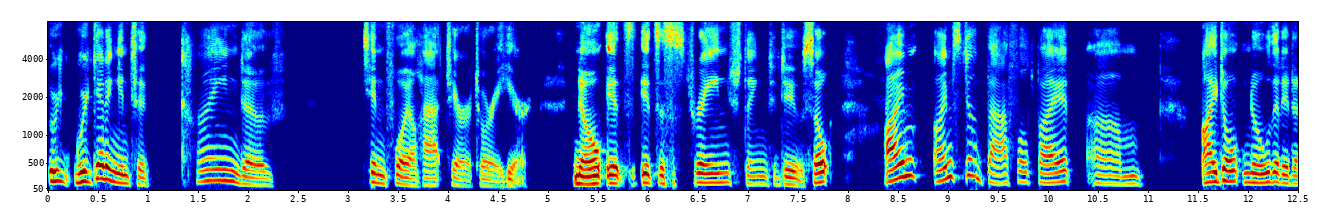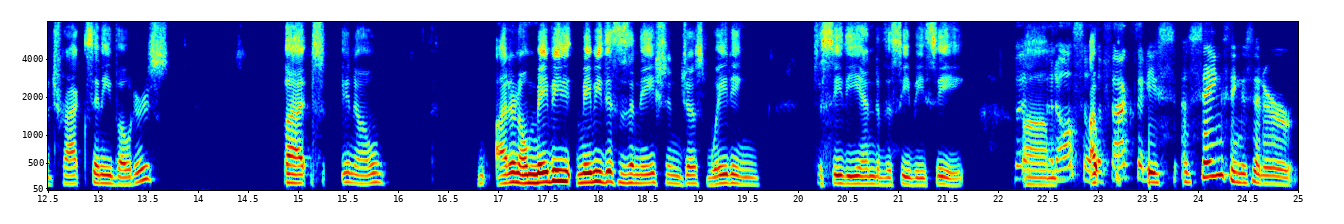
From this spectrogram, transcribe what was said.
we're, we're getting into kind of tinfoil hat territory here. No, it's it's a strange thing to do. So I'm I'm still baffled by it. Um, I don't know that it attracts any voters, but you know, I don't know. Maybe maybe this is a nation just waiting to see the end of the CBC but, um, but also I, the fact that he's uh, saying things that are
